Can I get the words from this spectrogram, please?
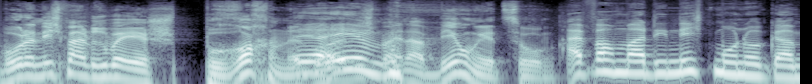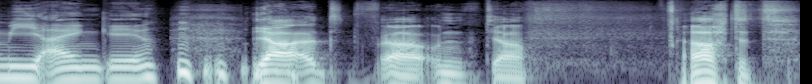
wurde nicht mal drüber gesprochen, das Ja, wurde nicht eben. mal in Erwägung gezogen. Einfach mal die Nicht-Monogamie eingehen. Ja, ja, und ja. Ach, das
